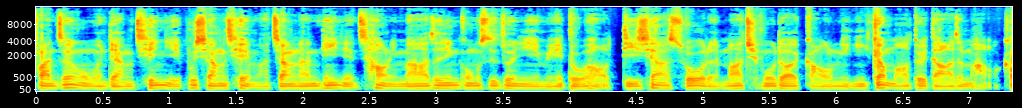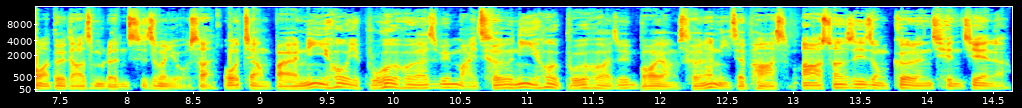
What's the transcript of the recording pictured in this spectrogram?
反正我们两清也不相欠嘛，讲难听一点，操你妈，这间公司对你也没多好，底下所有人妈全部都在搞你，你干嘛对大家这么好？干嘛对大家这么仁慈、这么友善？我讲白了，你以后也不会回来这边买车，你以后也不会回来这边保养车，那你在怕什么啊？算是一种个人浅见啊。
